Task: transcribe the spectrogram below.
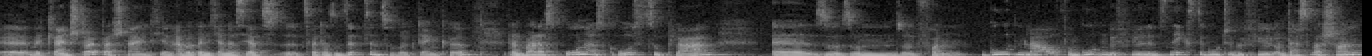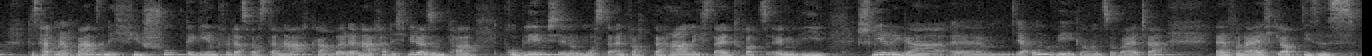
äh, mit kleinen Stolpersteinchen, aber wenn ich an das Jahr 2017 zurückdenke, dann war das ohne es groß zu planen äh, so, so, ein, so ein von gutem Lauf, vom guten Gefühl ins nächste gute Gefühl. Und das war schon, das hat mir auch wahnsinnig viel Schub gegeben für das, was danach kam, weil danach hatte ich wieder so ein paar Problemchen und musste einfach beharrlich sein, trotz irgendwie schwieriger ähm, ja, Umwege und so weiter. Äh, von daher, ich glaube, dieses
